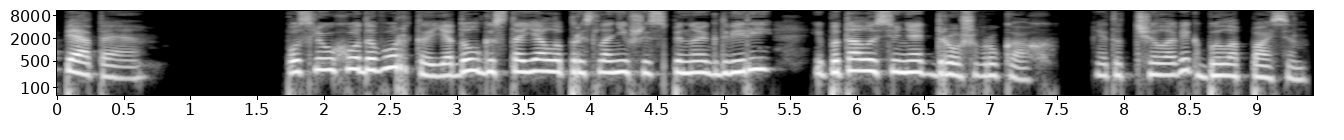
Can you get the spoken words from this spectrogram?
пятая. После ухода Ворта я долго стояла, прислонившись спиной к двери, и пыталась унять дрожь в руках. Этот человек был опасен,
